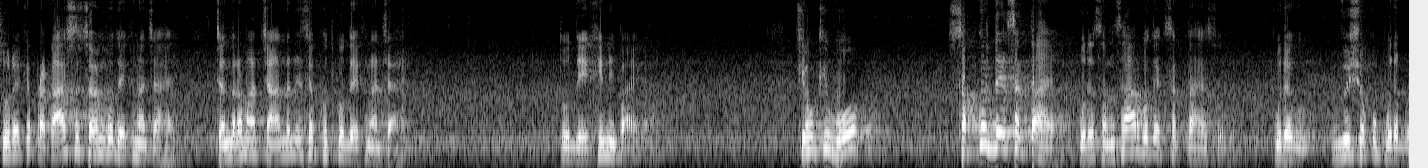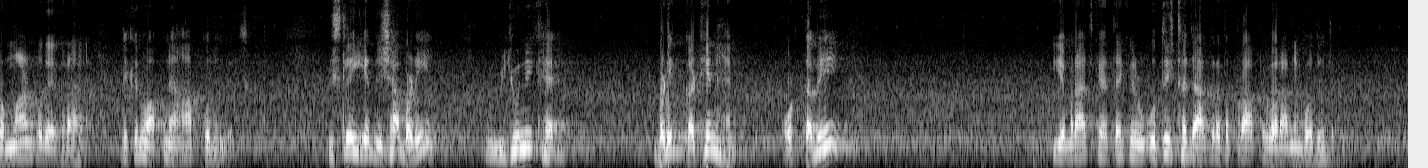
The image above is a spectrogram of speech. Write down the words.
सूर्य के प्रकाश से स्वयं को देखना चाहे, चंद्रमा चांदनी से खुद को देखना चाहे तो देख ही नहीं पाएगा। क्योंकि वो सब कुछ देख सकता है, पूरे संसार को देख सकता है सूर्य पूरे विश्व को, पूरे ब्रह्मांड को देख रहा है, लेकिन वो अपने आप को नहीं देख सकता। इसलिए ये दिशा बड़ी यूनिक है, बड़ी कठिन है, और तभी यमराज कहते हैं कि उत्तिष्ठ जागृत प्राप्त वरानी बोधित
